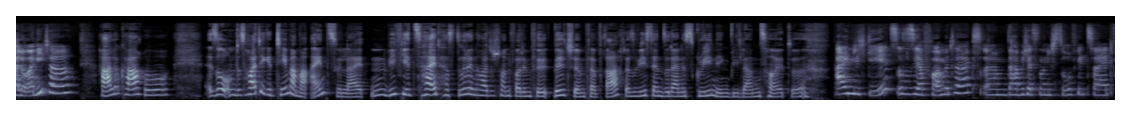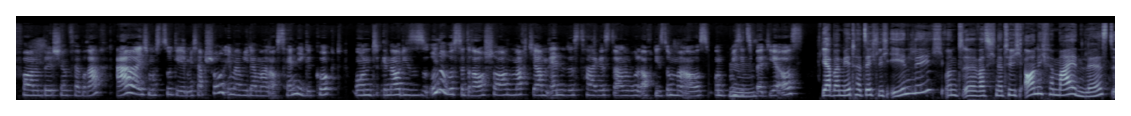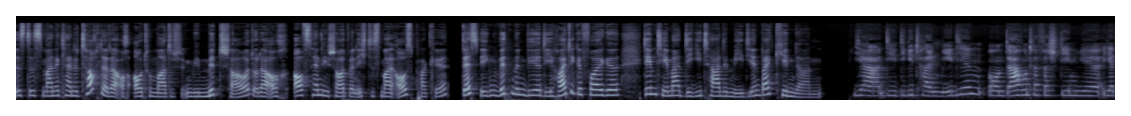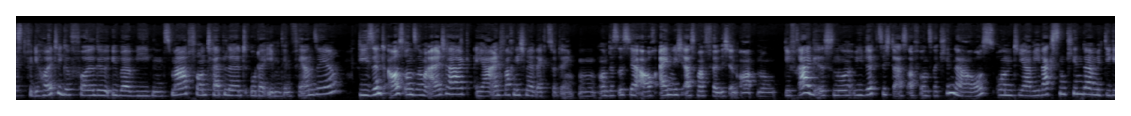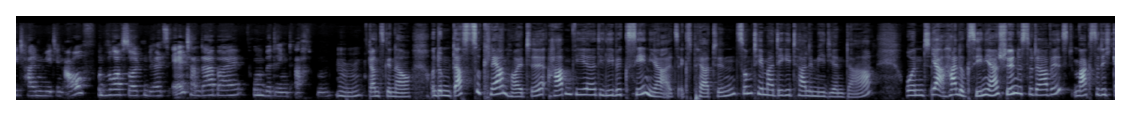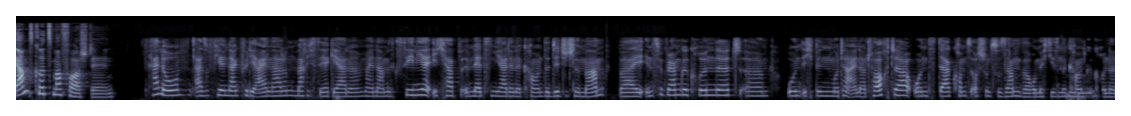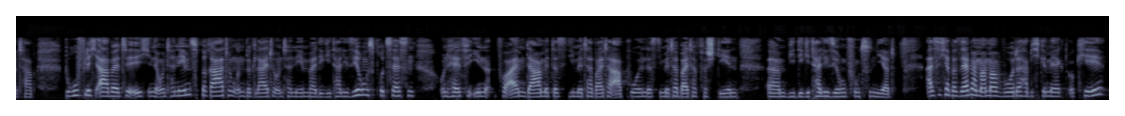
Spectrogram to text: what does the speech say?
Hallo Anita. Hallo Caro. So, um das heutige Thema mal einzuleiten, wie viel Zeit hast du denn heute schon vor dem Bildschirm verbracht? Also wie ist denn so deine Screening-Bilanz heute? Eigentlich geht's. Es ist ja vormittags. Ähm, da habe ich jetzt noch nicht so viel Zeit vor dem Bildschirm verbracht. Aber ich muss zugeben, ich habe schon immer wieder mal aufs Handy geguckt. Und genau dieses unbewusste Draufschauen macht ja am Ende des Tages dann wohl auch die Summe aus. Und wie mhm. sieht's bei dir aus? Ja, bei mir tatsächlich ähnlich. Und äh, was sich natürlich auch nicht vermeiden lässt, ist, dass meine kleine Tochter da auch automatisch irgendwie mitschaut oder auch aufs Handy schaut, wenn ich das mal auspacke. Deswegen widmen wir die heutige Folge dem Thema digitale Medien bei Kindern. Ja, die digitalen Medien und darunter verstehen wir jetzt für die heutige Folge überwiegend Smartphone, Tablet oder eben den Fernseher die sind aus unserem Alltag ja einfach nicht mehr wegzudenken. Und das ist ja auch eigentlich erstmal völlig in Ordnung. Die Frage ist nur, wie wirkt sich das auf unsere Kinder aus? Und ja, wie wachsen Kinder mit digitalen Medien auf? Und worauf sollten wir als Eltern dabei unbedingt achten? Mhm, ganz genau. Und um das zu klären heute, haben wir die liebe Xenia als Expertin zum Thema digitale Medien da. Und ja, hallo Xenia, schön, dass du da bist. Magst du dich ganz kurz mal vorstellen? Hallo, also vielen Dank für die Einladung, mache ich sehr gerne. Mein Name ist Xenia, ich habe im letzten Jahr den Account The Digital Mom bei Instagram gegründet ähm, und ich bin Mutter einer Tochter und da kommt es auch schon zusammen, warum ich diesen Account mhm. gegründet habe. Beruflich arbeite ich in der Unternehmensberatung und begleite Unternehmen bei Digitalisierungsprozessen und helfe ihnen vor allem damit, dass die Mitarbeiter abholen, dass die Mitarbeiter verstehen, ähm, wie Digitalisierung funktioniert. Als ich aber selber Mama wurde, habe ich gemerkt, okay,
